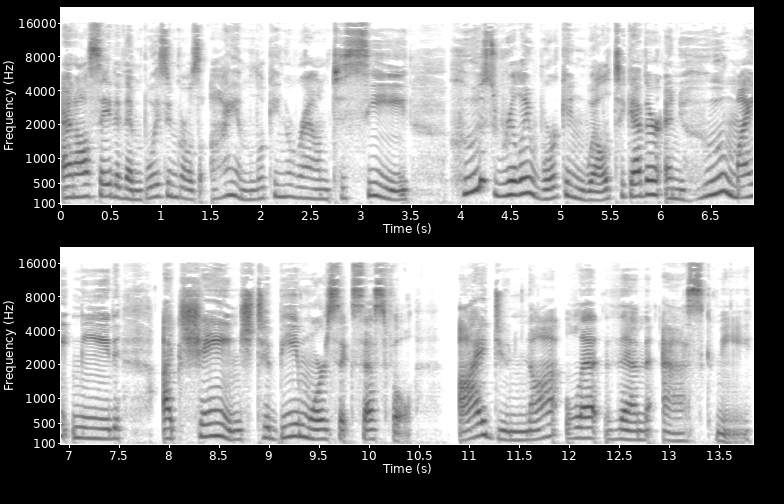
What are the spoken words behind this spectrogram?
and I'll say to them, boys and girls, I am looking around to see who's really working well together and who might need a change to be more successful. I do not let them ask me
